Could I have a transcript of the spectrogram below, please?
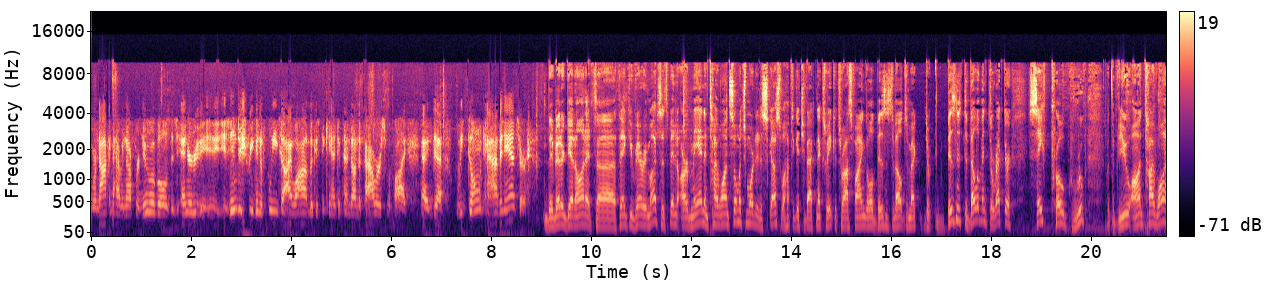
we're not going to have enough renewables. Is, is industry going to flee to Taiwan because they can't depend on the power supply? And uh, we don't have an answer. They better get on it. Uh, thank you very much. It's been our man in Taiwan. So much more to discuss. We'll have to get you back next week. It's Ross Feingold, Business Development, Business Development Director, Safe Pro Group, with the view on Taiwan.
